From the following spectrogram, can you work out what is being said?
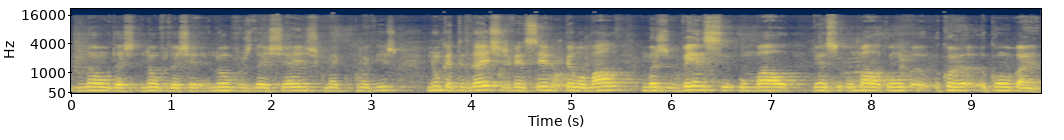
Não, não, vos, deixe, não vos deixeis, como é, como é que diz? Nunca te deixes vencer pelo mal, mas vence o mal, vence o mal com, com, com o bem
